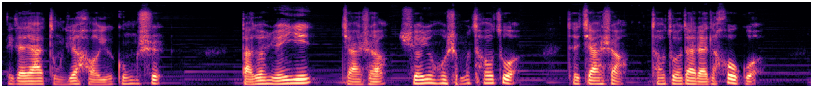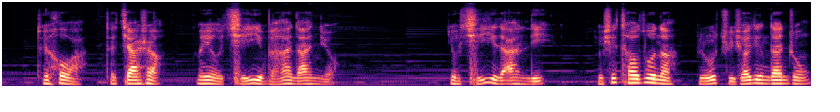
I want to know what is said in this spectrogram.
给大家总结好一个公式：打断原因加上需要用户什么操作，再加上操作带来的后果，最后啊再加上没有歧义文案的按钮。有歧义的案例，有些操作呢，比如取消订单中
